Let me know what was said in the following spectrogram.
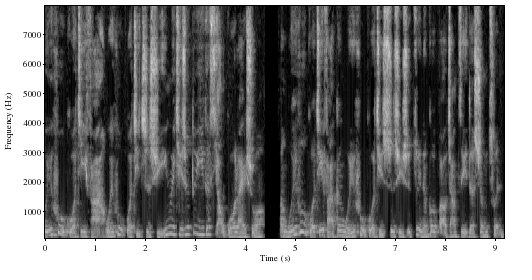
维护国际法、维护国际秩序，因为其实对于一个小国来说。呃，维护国际法跟维护国际秩序是最能够保障自己的生存。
